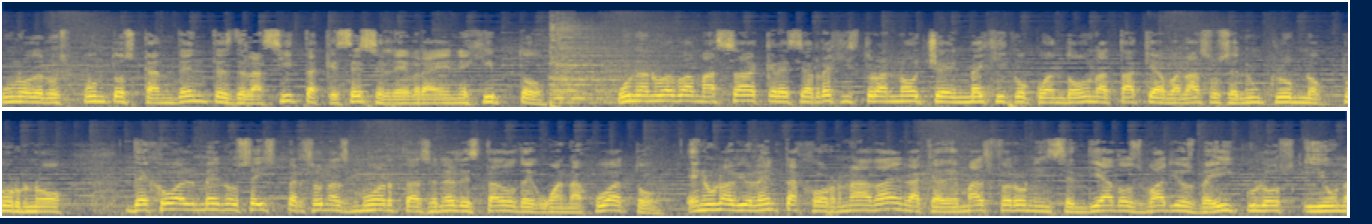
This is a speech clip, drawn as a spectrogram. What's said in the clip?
uno de los puntos candentes de la cita que se celebra en Egipto. Una nueva masacre se registró anoche en México cuando un ataque a balazos en un club nocturno dejó al menos seis personas muertas en el estado de Guanajuato, en una violenta jornada en la que además fueron incendiados varios vehículos y un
